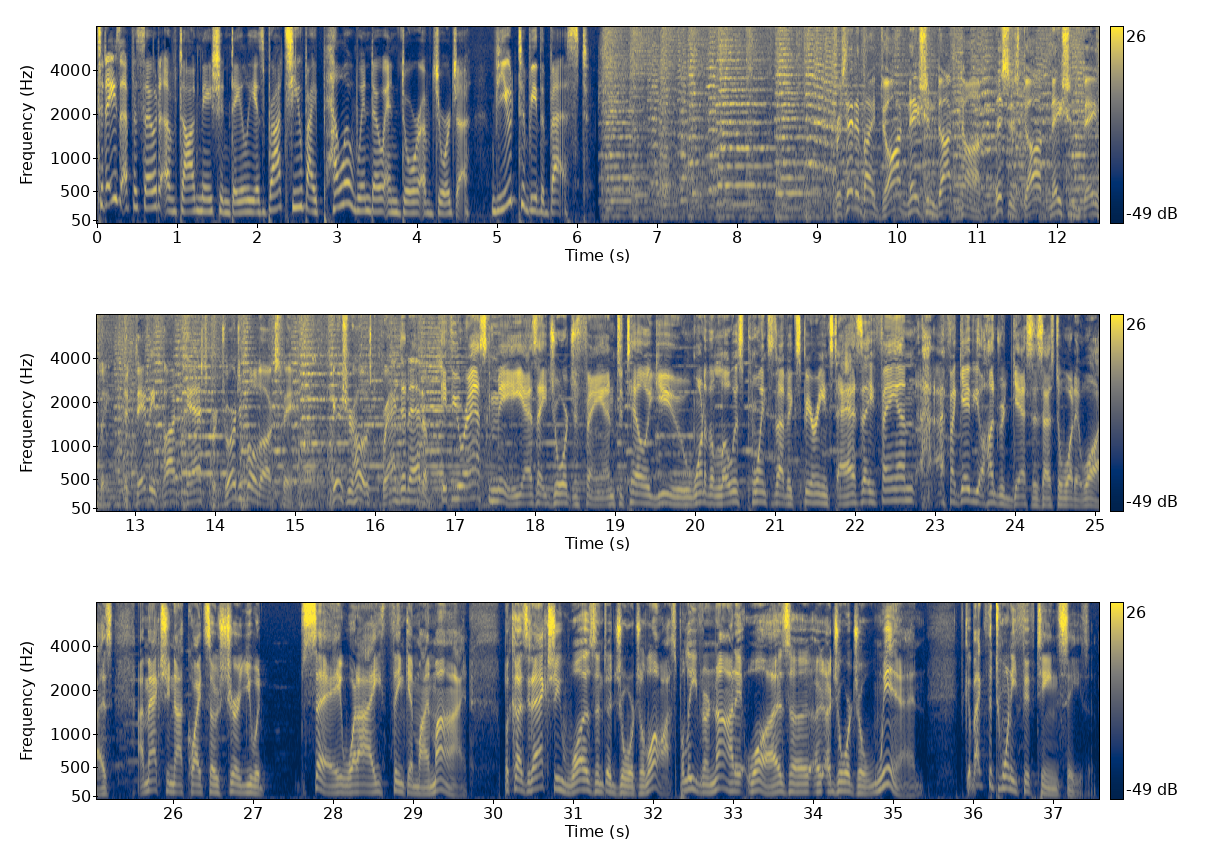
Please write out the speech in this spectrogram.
Today's episode of DawgNation Daily is brought to you by Pella Window and Door of Georgia, viewed to be the best. Presented by DawgNation.com. This is DawgNation Daily, the daily podcast for Georgia Bulldogs fans. Here's your host, Brandon Adams. If you were asking me as a Georgia fan to tell you one of the lowest points that I've experienced as a fan, if I gave you 100 guesses as to what it was, I'm actually not quite so sure you would say what I think in my mind because it actually wasn't a Georgia loss. Believe it or not, it was a, a, Georgia win. If you go back to the 2015 season,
